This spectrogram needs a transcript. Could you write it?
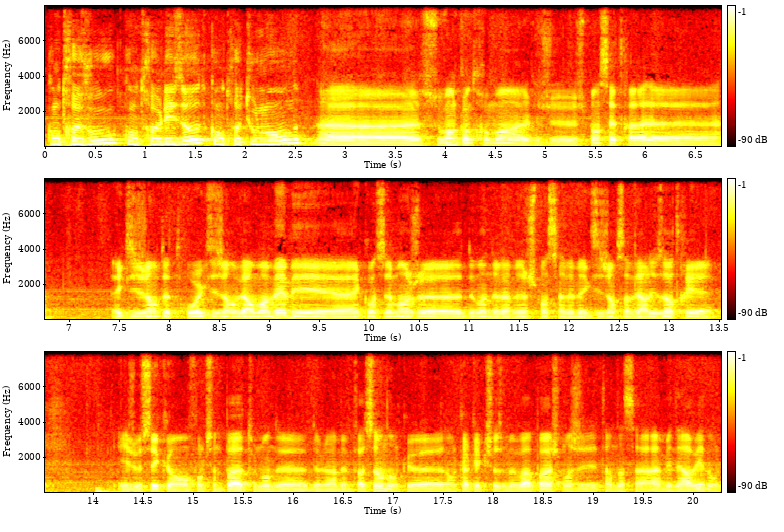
Contre vous, contre les autres, contre tout le monde? Euh, Souvent contre moi. Je, pense être euh, exigeant, peut-être trop exigeant envers moi-même et euh, inconsciemment je demande la même, je pense la même exigence envers les autres et, et je sais qu'on ne fonctionne pas tout le monde de, la même façon. Donc, donc, quand quelque chose ne me va pas, je pense j'ai tendance à, m'énerver. Donc,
